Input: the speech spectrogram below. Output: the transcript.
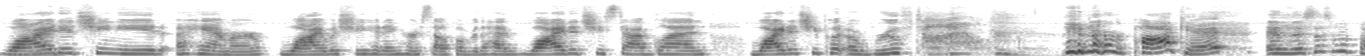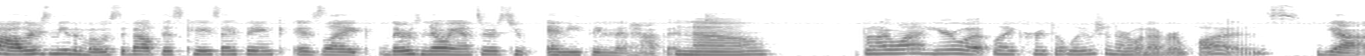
Why Mhm. did she need a hammer? Why was she hitting herself over the head? Why did she stab Glenn? Why did she put a roof tile in her pocket? And this is what bothers me the most about this case I think is like there's no answers to anything that happened. No. But I want to hear what like her delusion or whatever was. Yeah.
